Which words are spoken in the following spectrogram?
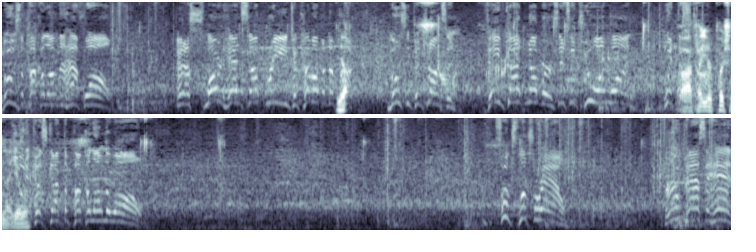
Moves the puck along the half wall. And a smart heads-up read to come up with the Yeah. puck. Moves it to Johnson. They've got numbers. It's a two-on-one. With the Oh, I thought you were pushing that yellow. Utica's got the puck along the wall. Fuchs looks around. Through pass ahead.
